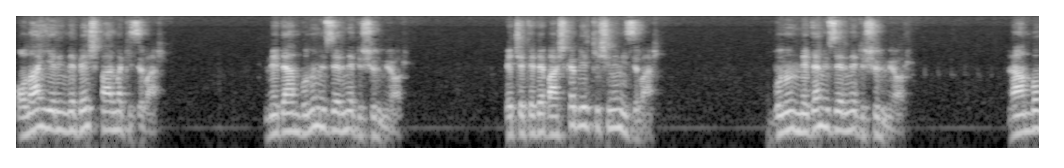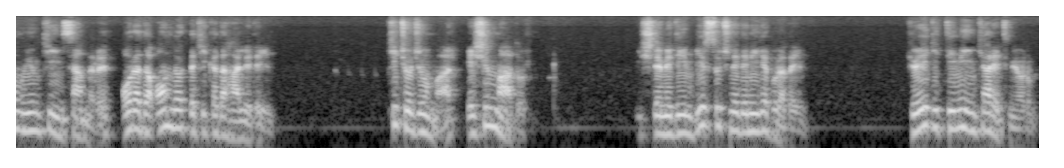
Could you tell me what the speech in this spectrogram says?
Olay yerinde beş parmak izi var. Neden bunun üzerine düşülmüyor? Peçetede başka bir kişinin izi var. Bunun neden üzerine düşülmüyor? Rambo muyum ki insanları orada 14 dakikada halledeyim? Ki çocuğum var, eşim mağdur. İşlemediğim bir suç nedeniyle buradayım. Köye gittiğimi inkar etmiyorum.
